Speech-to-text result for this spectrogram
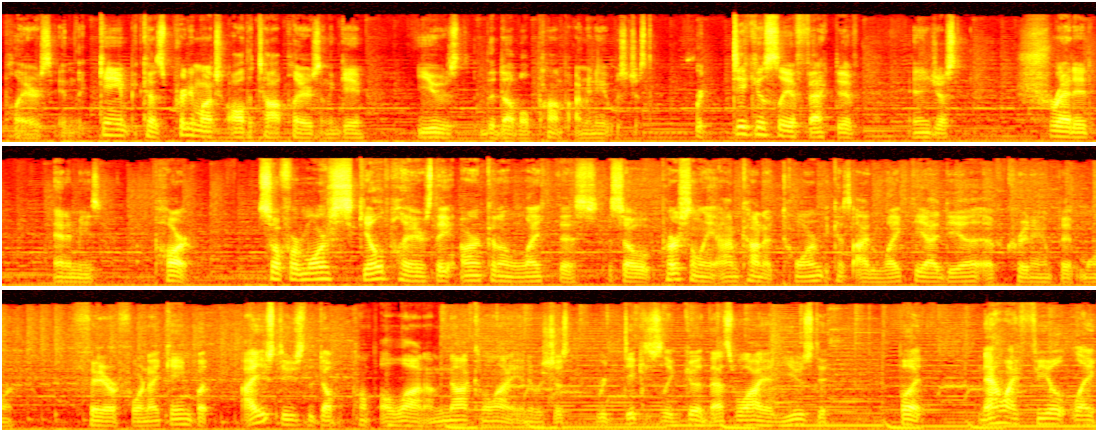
players in the game because pretty much all the top players in the game used the double pump. I mean, it was just ridiculously effective and it just shredded enemies apart. So for more skilled players, they aren't going to like this. So personally, I'm kind of torn because I like the idea of creating a bit more fair Fortnite game, but I used to use the double pump a lot, I'm not to lie, and it was just ridiculously good. That's why I used it. But now I feel like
